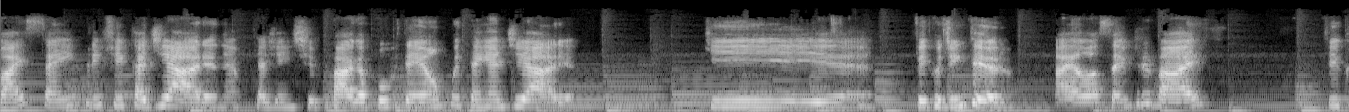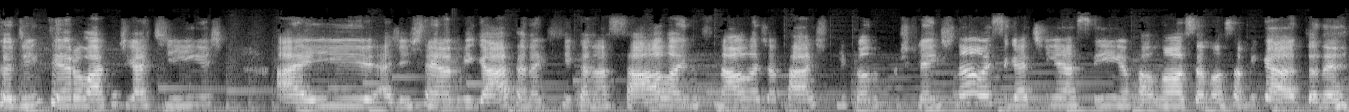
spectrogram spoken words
vai sempre e fica diária, né? Porque a gente paga por tempo e tem a diária, que fica o dia inteiro. Aí ela sempre vai, fica o dia inteiro lá com os gatinhos. Aí a gente tem a amigata, né, que fica na sala, e no final ela já tá explicando para os clientes: não, esse gatinho é assim. Eu falo: nossa, é a nossa amigata, né?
